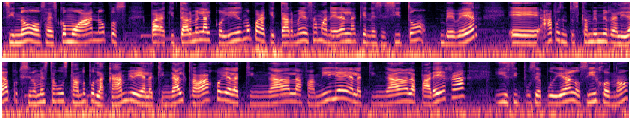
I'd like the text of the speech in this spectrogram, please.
si no, o sea, es como, ah, no, pues para quitarme el alcoholismo, para quitarme esa manera en la que necesito beber, eh, ah, pues entonces cambio mi realidad, porque si no me está gustando, pues la cambio y a la chingada el trabajo y a la chingada la familia y a la chingada la pareja y si se pudieran los hijos, ¿no?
